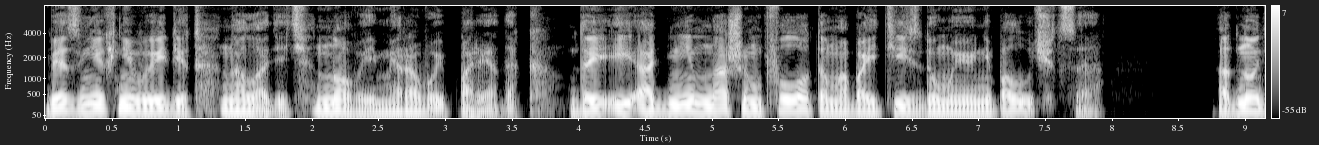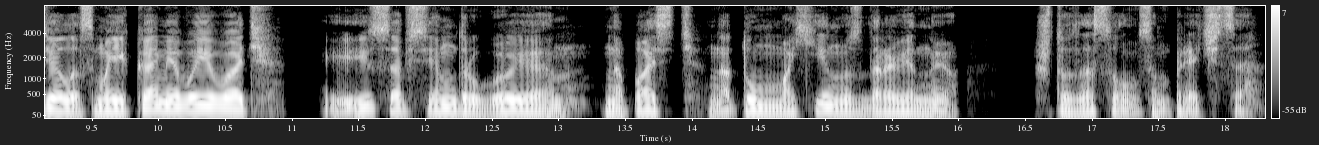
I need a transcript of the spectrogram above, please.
Без них не выйдет наладить новый мировой порядок. Да и одним нашим флотом обойтись, думаю, не получится. Одно дело с маяками воевать, и совсем другое — напасть на ту махину здоровенную, что за солнцем прячется.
